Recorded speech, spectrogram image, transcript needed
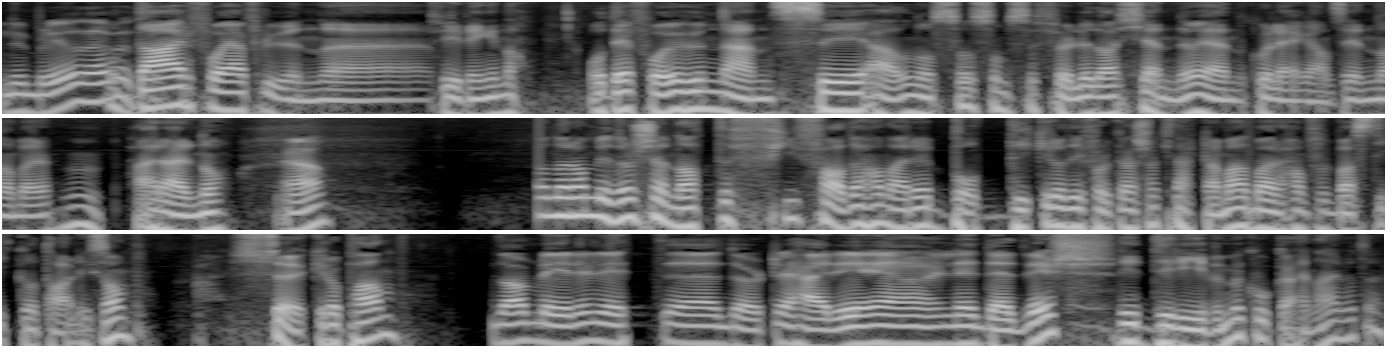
Det, Og der får jeg fluen-feelingen, da. Og det får jo hun Nancy Allen også, som selvfølgelig da kjenner jo igjen kollegaen sin og bare hm, her er det noe. Ja. Og når han begynner å skjønne at fy fader, han er bodyker og de folka som knerta meg, bare han får bare stikke og ta, liksom. Søker opp han. Da blir det litt uh, Dirty Harry eller Deadwish. De driver med kokain her, vet du.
